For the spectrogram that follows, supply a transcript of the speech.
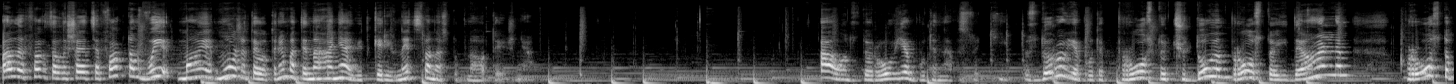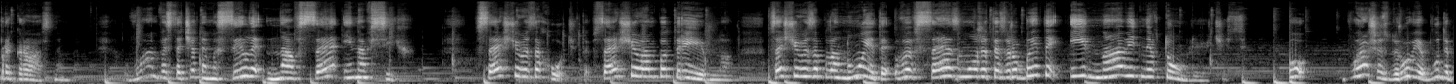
але факт залишається фактом, ви має- можете отримати наганяй від керівництва наступного тижня. А от здоров'я буде на висоті. Здоров'я буде просто чудовим, просто ідеальним, просто прекрасним. Вам вистачатиме сили на все і на всіх. Все, що ви захочете, все, що вам потрібно, все, що ви заплануєте, ви все зможете зробити і навіть не втомлюючись. Бо ваше здоров'я буде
